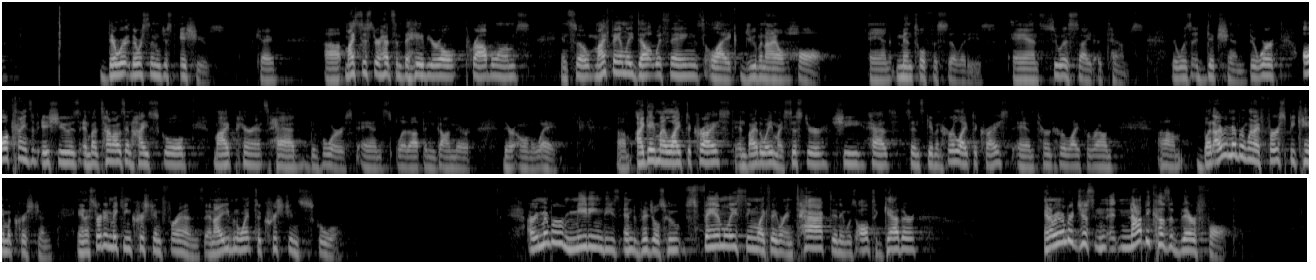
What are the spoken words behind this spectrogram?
there were, there were some just issues, okay? Uh, my sister had some behavioral problems, and so my family dealt with things like juvenile hall and mental facilities and suicide attempts. There was addiction. There were all kinds of issues. And by the time I was in high school, my parents had divorced and split up and gone their, their own way. Um, I gave my life to Christ. And by the way, my sister, she has since given her life to Christ and turned her life around. Um, but I remember when I first became a Christian and I started making Christian friends, and I even went to Christian school. I remember meeting these individuals whose families seemed like they were intact and it was all together. And I remember just not because of their fault,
